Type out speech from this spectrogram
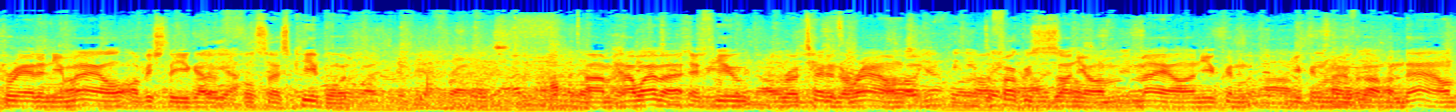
create a new mail, obviously you get a full-size keyboard. Um, however, if you rotate it around, the focus is on your mail, and you can you can move up and down.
